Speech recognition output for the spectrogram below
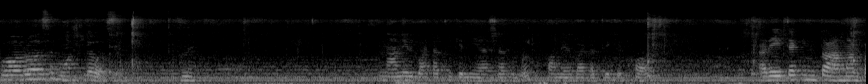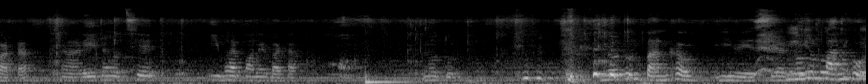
ফলও আছে মশলাও আছে। নানির বাটা থেকে নিয়ে আসা হলো পানের বাটা থেকে খড়। আর এটা কিন্তু আমার বাটা। আর এটা হচ্ছে ইভার পানের বাটা। নতুন। নতুন পান খাও ই হয়েছে নতুন পান খোর।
